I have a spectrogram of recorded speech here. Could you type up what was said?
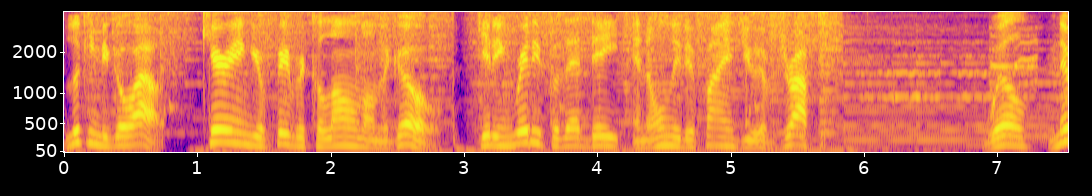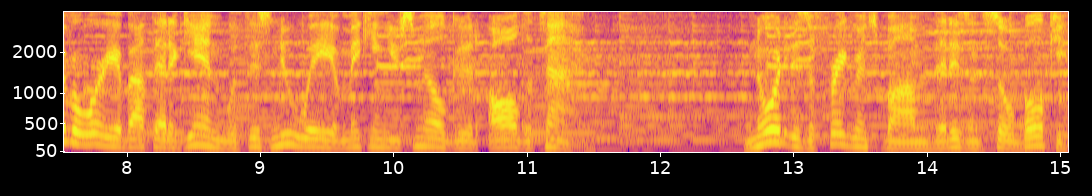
Looking to go out? Carrying your favorite cologne on the go, getting ready for that date and only to find you have dropped it. Well, never worry about that again with this new way of making you smell good all the time. Nord is a fragrance bomb that isn't so bulky.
